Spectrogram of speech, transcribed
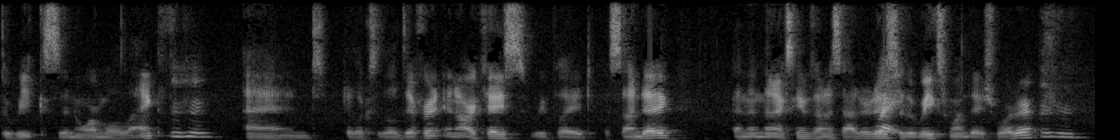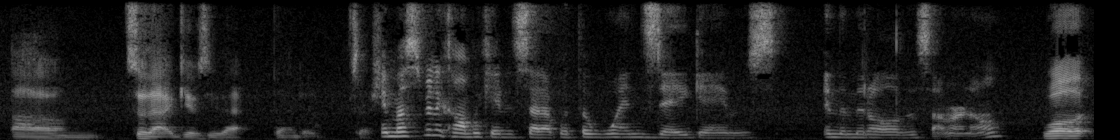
the week's a normal length Mm-hmm. and it looks a little different. In our case, we played a Sunday and then the next game's on a Saturday, Right. so the week's one day shorter. Mm-hmm. Um, so that gives you that blended session. It must have been a complicated setup with the Wednesday games in the middle of the summer. No. Well,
